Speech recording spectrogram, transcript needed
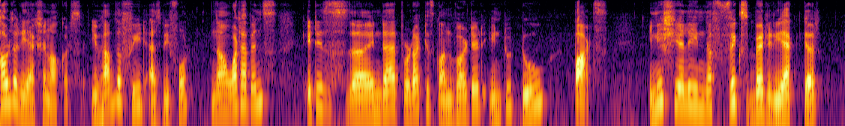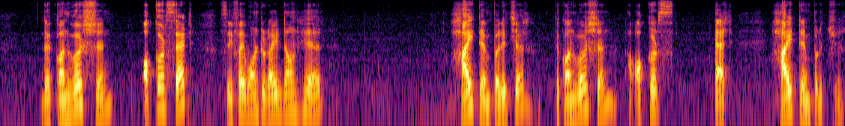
how the reaction occurs? You have the feed as before. Now what happens? It is the entire product is converted into two parts. Initially in the fixed bed reactor, the conversion occurs at, so if I want to write down here, high temperature, the conversion occurs at high temperature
